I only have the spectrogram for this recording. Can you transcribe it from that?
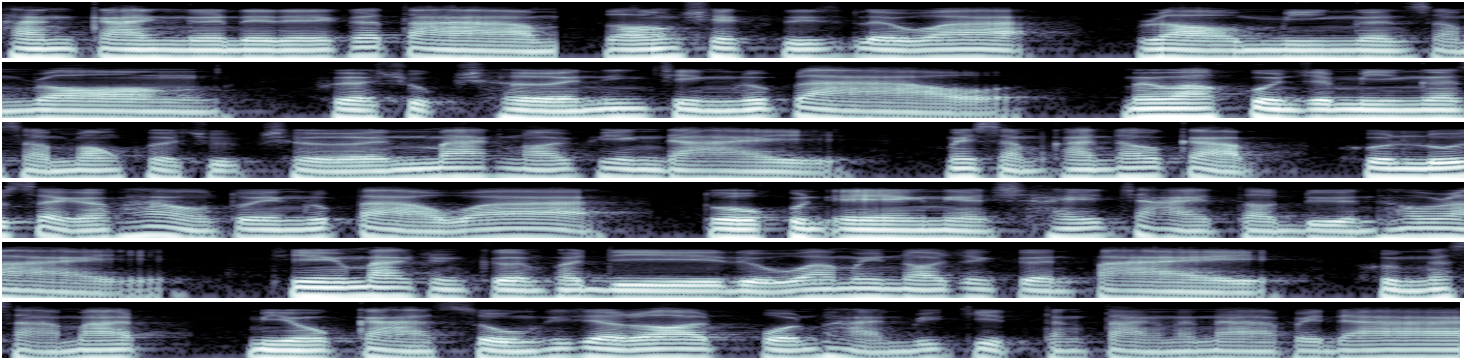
ทางการเงินใดๆก็ตามลองเช็คลิสต์เลยว่า เรามีเงินสำรอง เผื่อฉุกเฉินจริง ๆ หรือเปล่า ไม่ว่าคุณจะมีเงินสำรองเผื่อฉุกเฉินมากน้อยเพียงใด ไม่สำคัญเท่ากับคุณรู้ศักยภาพของตัวเองหรือเปล่าว่า ตัวคุณเองเนี่ยใช้จ่ายต่อเดือนเท่าไหร่ ที่ไม่มากจนเกินพอดี หรือว่าไม่น้อยจนเกินไป คุณก็สามารถมีโอกาสสูงที่จะรอดพ้นผ่านวิกฤตต่างๆ นานาไปได้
